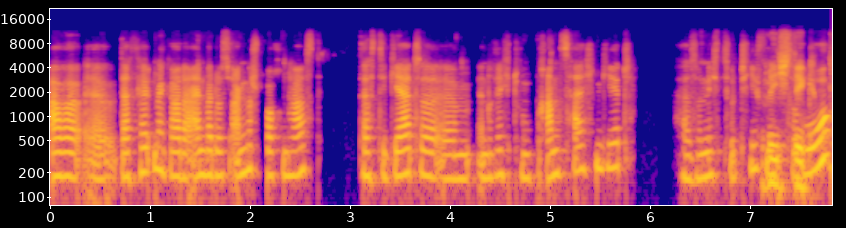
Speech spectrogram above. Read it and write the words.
aber äh, da fällt mir gerade ein, weil du es angesprochen hast, dass die Gerte ähm, in Richtung Brandzeichen geht. Also nicht zu tief, Richtig. nicht zu hoch.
